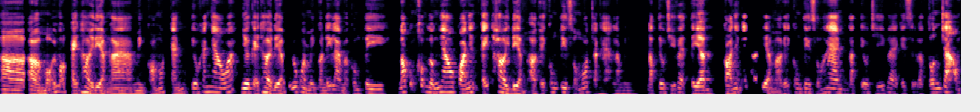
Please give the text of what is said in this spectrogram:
À, ở mỗi một cái thời điểm là mình có một cái mục tiêu khác nhau á. Như cái thời điểm lúc mà mình còn đi làm ở công ty nó cũng không giống nhau. Có những cái thời điểm ở cái công ty số 1 chẳng hạn là mình đặt tiêu chí về tiền. Có những cái thời điểm ở cái công ty số 2 mình đặt tiêu chí về cái sự là tôn trọng.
